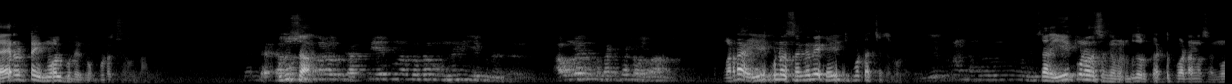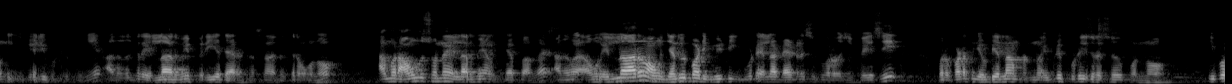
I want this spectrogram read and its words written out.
டைரெக்டாக இன்வால்வ் பண்ணியிருக்கோம் ப்ரொடக்ஷன் நாங்கள் புதுசா? ஒரு பத்து இயக்குனர்கள் தான் முன்னணி இயக்குனர்கள் அவங்களே இந்த கட்டுப்பாட்டு வருவாங்க. வர்ற இயக்குனர் சங்கமே கையெழுத்து போட்டாச்சு எங்களோட. சார் இயக்குனர் சங்கம் என்பது ஒரு கட்டுப்பாடான சங்கம் நீங்கள் கேள்விப்பட்டிருப்பீங்க. அதில் இருக்கிற எல்லாருமே பெரிய டேரக்டர்ஸ் தான் இருக்கிறவங்களும். அது மாதிரி அவங்க சொன்னால் எல்லாருமே அவங்க கேட்பாங்க. அது அவங்க எல்லாரும் அவங்க ஜெனரல் பாடி மீட்டிங் போட்டு எல்லா டேரக்டர்ஸுக்கு வர வச்சு பேசி ஒரு படத்துக்கு எப்படியெல்லாம் பண்ணணும் எப்படி ப்ரொடியூசரை சேவ் பண்ணணும் இப்போ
